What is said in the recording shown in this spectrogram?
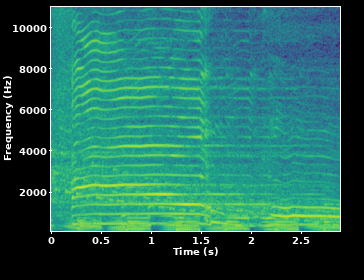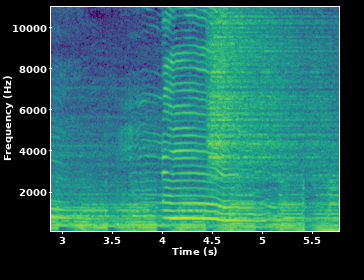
feel. Oh, no.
